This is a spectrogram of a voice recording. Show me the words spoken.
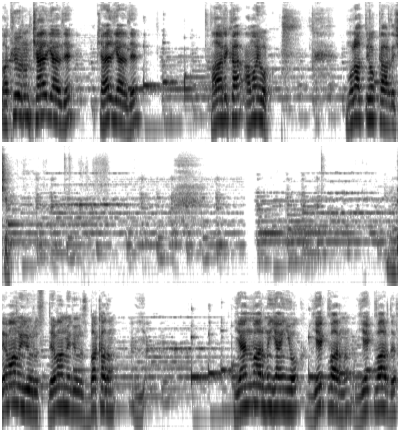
Bakıyorum kel geldi. Kel geldi. Harika ama yok. Murat yok kardeşim. Devam ediyoruz. Devam ediyoruz. Bakalım. Yen var mı? Yen yok. Yek var mı? Yek vardır.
